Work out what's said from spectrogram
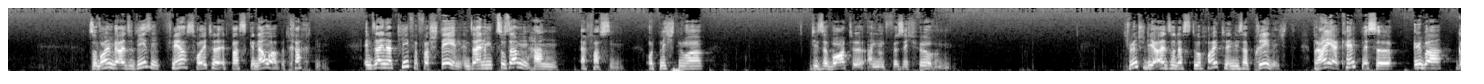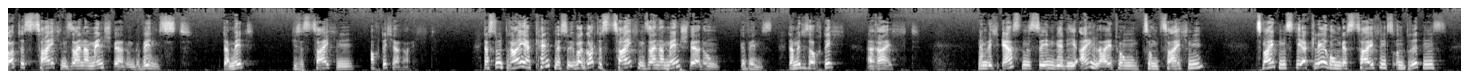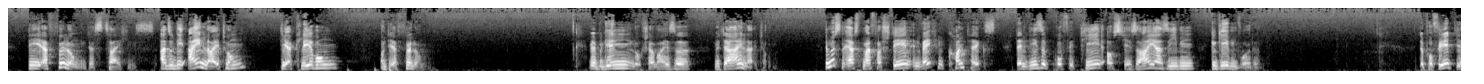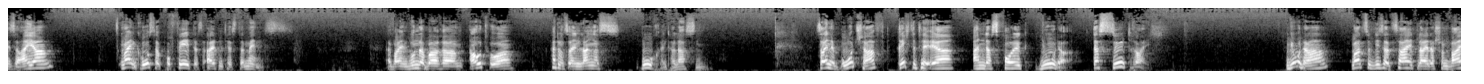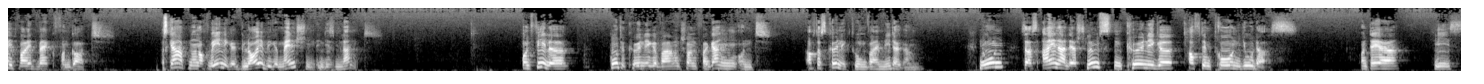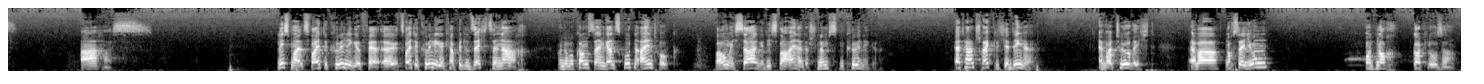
So wollen wir also diesen Vers heute etwas genauer betrachten, in seiner Tiefe verstehen, in seinem Zusammenhang erfassen und nicht nur diese Worte an und für sich hören. Ich wünsche dir also, dass du heute in dieser Predigt drei Erkenntnisse über Gottes Zeichen seiner Menschwerdung gewinnst, damit dieses Zeichen auch dich erreicht. Dass du drei Erkenntnisse über Gottes Zeichen seiner Menschwerdung gewinnst, damit es auch dich erreicht. Nämlich erstens sehen wir die Einleitung zum Zeichen, zweitens die Erklärung des Zeichens und drittens die Erfüllung des Zeichens. Also die Einleitung, die Erklärung und die Erfüllung. Wir beginnen logischerweise mit der Einleitung. Wir müssen erstmal verstehen, in welchem Kontext denn diese Prophetie aus Jesaja 7 gegeben wurde. Der Prophet Jesaja war ein großer Prophet des Alten Testaments. Er war ein wunderbarer Autor, hat uns ein langes Buch hinterlassen. Seine Botschaft richtete er an das Volk Juda, das Südreich. Juda war zu dieser Zeit leider schon weit, weit weg von Gott. Es gab nur noch wenige gläubige Menschen in diesem Land. Und viele gute Könige waren schon vergangen und auch das Königtum war im Niedergang. Nun saß einer der schlimmsten Könige auf dem Thron Judas. Und der hieß Ahas. Lies mal 2. Könige, äh, 2. Könige Kapitel 16 nach und du bekommst einen ganz guten Eindruck, warum ich sage, dies war einer der schlimmsten Könige. Er tat schreckliche Dinge. Er war töricht. Er war noch sehr jung und noch gottloser.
